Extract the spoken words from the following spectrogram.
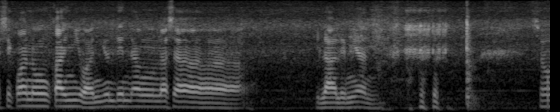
Kasi kung anong kanyuan, yun din ang nasa ilalim yan. so,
